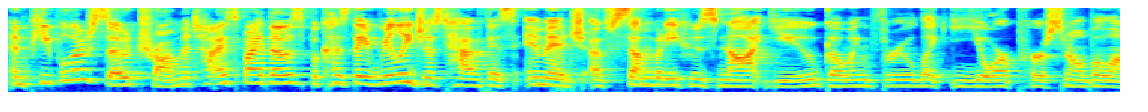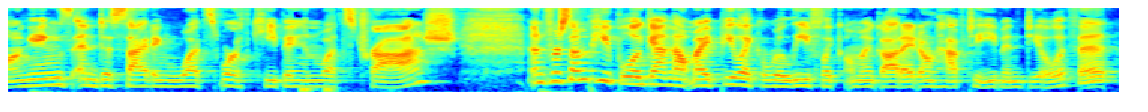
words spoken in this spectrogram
and people are so traumatized by those because they really just have this image of somebody who's not you going through like your personal belongings and deciding what's worth keeping and what's trash. And for some people again that might be like a relief like oh my god, I don't have to even deal with it.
